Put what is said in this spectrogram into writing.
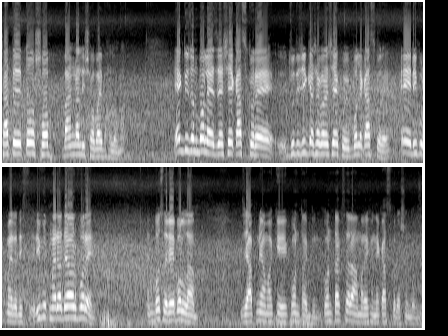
সাথে তো সব বাঙালি সবাই ভালো না। এক দুজন বলে যে সে কাজ করে, যদি জিজ্ঞাসা করে সে কই, বলে কাজ করে। এই রিপোর্ট মেরে দিচ্ছে রিপোর্ট মেরা দেওয়ার পরে বছরে বললাম যে আপনি আমাকে কন্ট্যাক্ট দিন। কন্ট্যাক্ট ছাড়া আমার এখানে কাজ করা সম্ভব না।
